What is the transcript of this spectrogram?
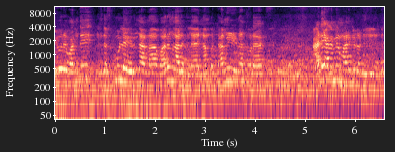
இவர் வந்து இந்த ஸ்கூல்ல இருந்தாருன்னா வருங்காலத்துல நம்ம தமிழ் இனத்தோட அடையாளமே மறைஞ்சிடும் டெல்லியிலிருந்து.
